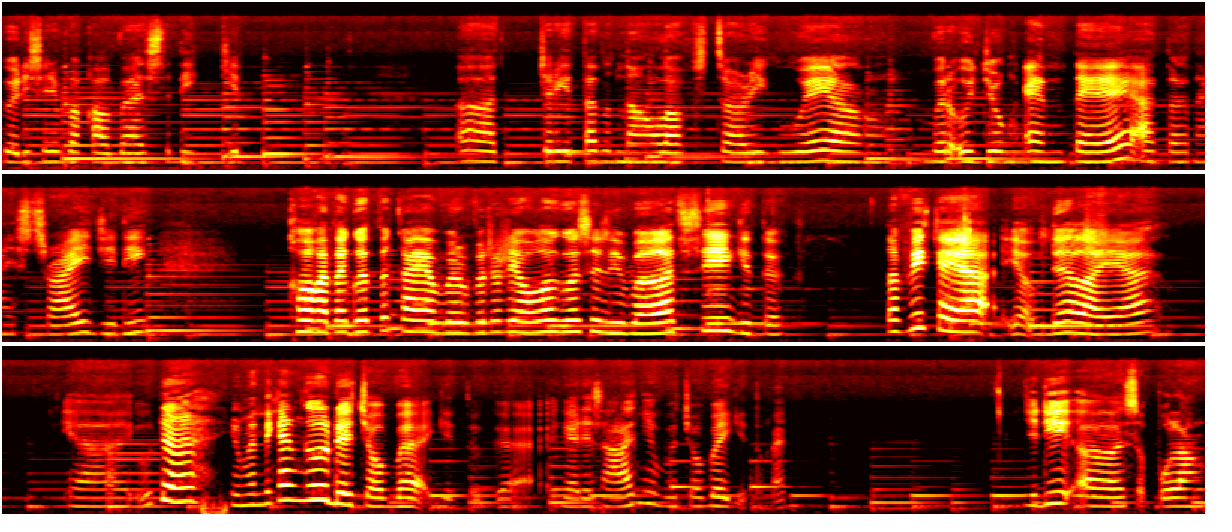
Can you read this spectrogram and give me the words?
gue di sini bakal bahas sedikit uh, cerita tentang love story gue yang berujung ente atau nice try. Jadi kalau kata gue tuh kayak bener-bener ya Allah gue sedih banget sih gitu. Tapi kayak ya udahlah ya udah yang penting kan gue udah coba gitu gak gak ada salahnya buat coba gitu kan. Jadi uh, sepulang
